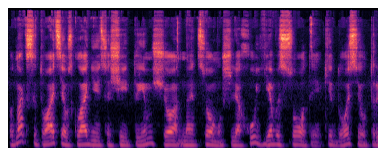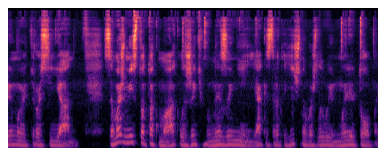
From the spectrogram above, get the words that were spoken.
Однак ситуація ускладнюється ще й тим, що на цьому шляху є висоти, які досі отримують росіяни. Саме ж місто Токмак лежить в низині, як і стратегічно важливий Мелітополь,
